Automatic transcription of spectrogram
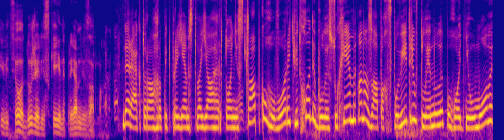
і від цього дуже різкий і неприємний запах. Директор агропідприємства Ягер Тоніс Чапко говорить, відходи були сухими, а на запах в повітрі вплинули погодні умови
